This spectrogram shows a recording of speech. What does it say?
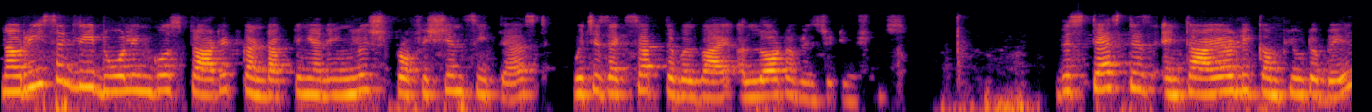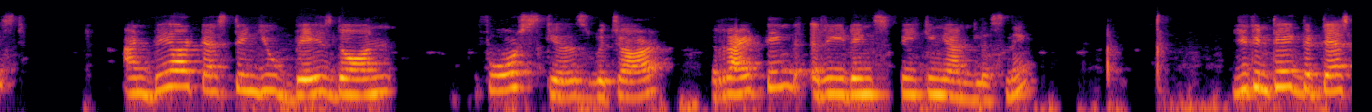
Now, recently, Duolingo started conducting an English proficiency test, which is acceptable by a lot of institutions. This test is entirely computer based, and they are testing you based on four skills, which are writing, reading, speaking, and listening. You can take the test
